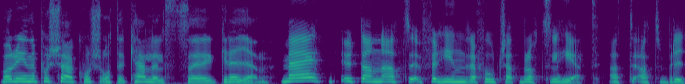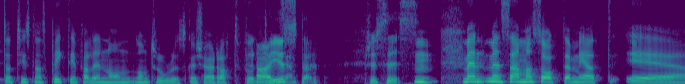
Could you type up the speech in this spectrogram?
var du inne på körkortsåterkallelse-grejen? Nej, utan att förhindra fortsatt brottslighet. Att, att bryta tystnadsplikten ifall det är någon de tror ska köra rattfull ja, till exempel. Det. Precis. Mm. Men, men samma sak där med att, eh,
